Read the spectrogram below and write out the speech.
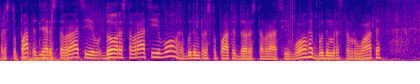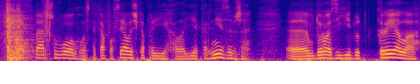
приступати для реставрації. До реставрації Волги. Будемо приступати до реставрації Волги, будемо реставрувати першу Волгу. Ось така посилочка приїхала, є карнізи вже. Е, в дорозі їдуть крила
